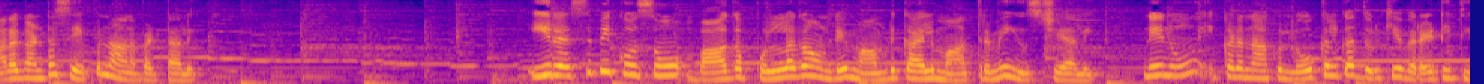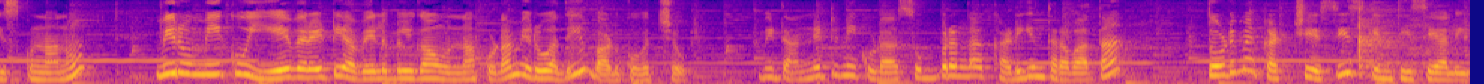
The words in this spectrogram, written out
అరగంట సేపు నానబెట్టాలి. ఈ రెసిపీ కోసం బాగా పుల్లగా ఉండే మామిడికాయలు మాత్రమే యూజ్ చేయాలి. నేను ఇక్కడ నాకు లోకల్గా దొరికే వెరైటీ తీసుకున్నాను. మీరు మీకు ఏ వెరైటీ అవైలబుల్గా ఉన్నా కూడా మీరు అది వాడుకోవచ్చు. వీటన్నిటినీ కూడా శుభ్రంగా కడిగిన తర్వాత తొడిమె కట్ చేసి స్కిన్ తీసేయాలి.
